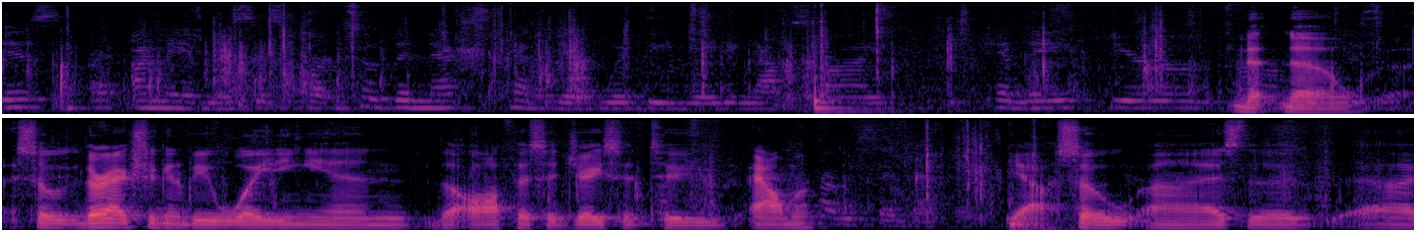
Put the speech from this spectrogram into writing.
is, I, I may have missed this part, so the next candidate would be waiting outside, can they hear? No, um, no, this- so they're actually gonna be waiting in the office adjacent to Alma. Probably said that. Yeah, so uh, as the uh,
